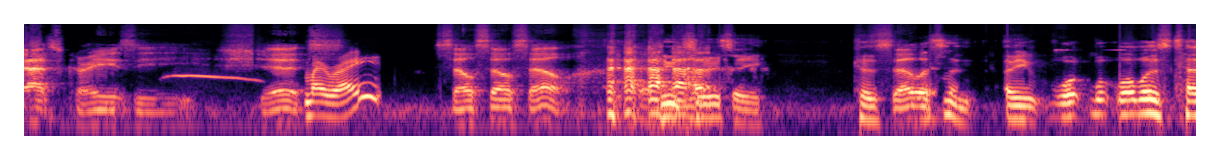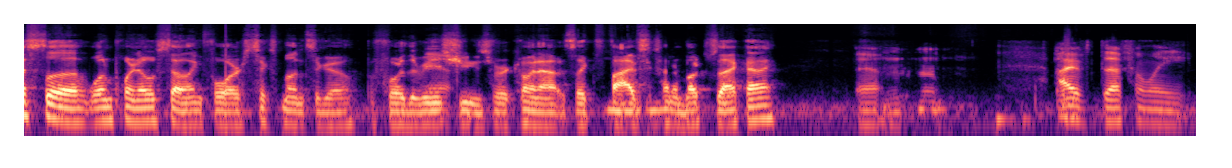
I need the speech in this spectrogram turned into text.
That's crazy. Shit. Am I right? Sell, sell, sell. dude! Seriously, because listen, I mean, what, what what was Tesla 1.0 selling for six months ago before the Yeah. reissues were coming out? It's like five, six hundred bucks for that guy. Mhm. I've definitely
